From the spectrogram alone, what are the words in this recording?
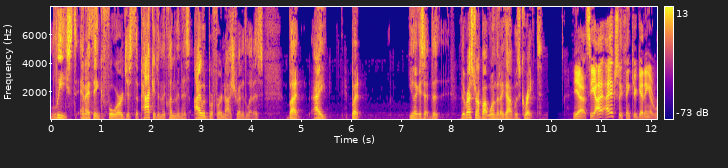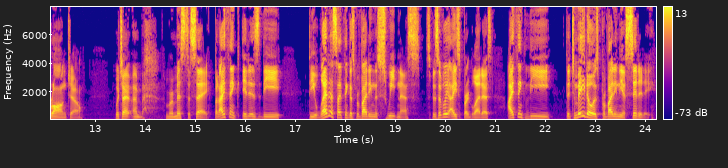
least. And I think for just the package and the cleanliness, I would prefer not shredded lettuce. But I, but you know, like I said, the the restaurant bought one that I got was great. Yeah, see, I, I actually think you're getting it wrong, Joe, which I, I'm, I'm remiss to say, but I think it is the the lettuce. I think is providing the sweetness, specifically iceberg lettuce. I think the the tomato is providing the acidity,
